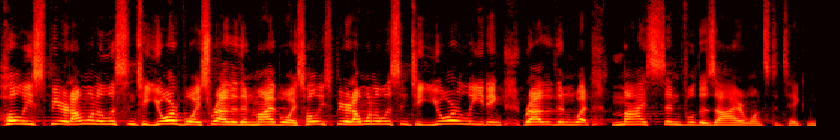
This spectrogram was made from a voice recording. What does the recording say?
Holy Spirit, I want to listen to your voice rather than my voice. Holy Spirit, I want to listen to your leading rather than what my sinful desire wants to take me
